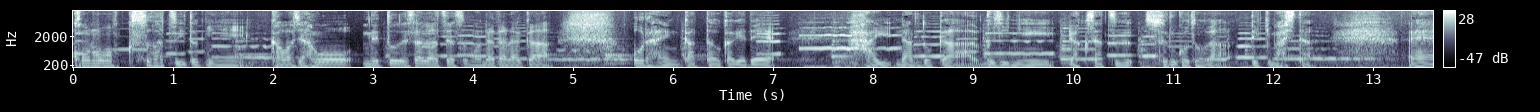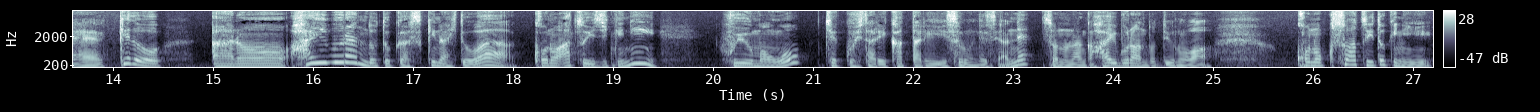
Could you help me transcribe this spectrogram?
このクソ暑い時に革ジャンをネットで探すやつもなかなかおらへんかったおかげではい何度か無事に落札することができました。えー、けどあのハイブランドとか好きな人はこの暑い時期に冬物をチェックしたり買ったりするんですよね。そのなんかハイブランドっていうのはこのクソ暑い時に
